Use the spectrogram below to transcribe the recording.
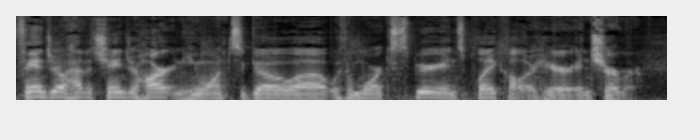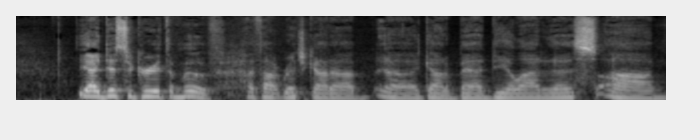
Fangio had a change of heart, and he wants to go uh, with a more experienced play caller here in Shurmur. Yeah, I disagree with the move. I thought Rich got a uh, got a bad deal out of this. Um,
